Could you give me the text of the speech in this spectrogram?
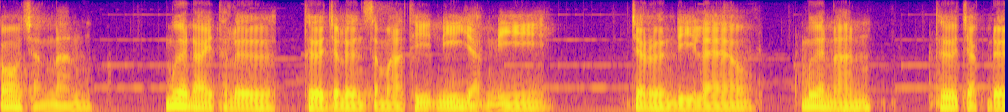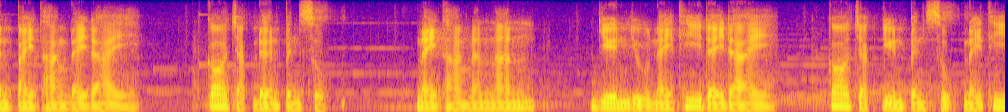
ก็ฉันนั้น เมื่อใดเธอเธอเจริญสมาธินี้อย่างนี้ เจริญดีแล้ว เมื่อนั้นเธอจักเดินไปทางใด ๆ ก็จักเดินเป็นสุข ในทางนั้นๆ ยืนอยู่ในที่ใด ๆ ก็จักยืนเป็นสุขในที่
